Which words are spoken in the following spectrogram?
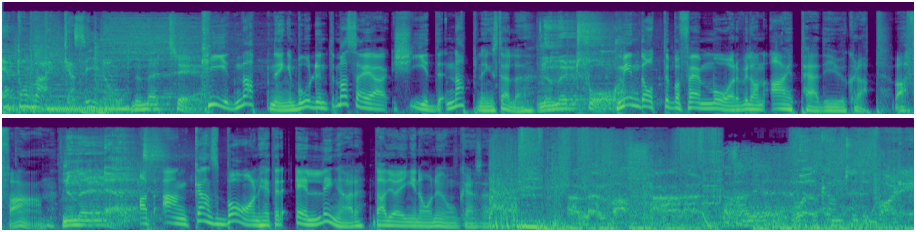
Ett online-casino. Nummer tre. Kidnappning, borde inte man säga kidnappning istället? Nummer två. Min dotter på fem år vill ha en iPad i julklapp. Vad fan. Nummer ett. Att Ankans barn heter Ellingar, det hade jag ingen aning om kan jag säga. Welcome to the party.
